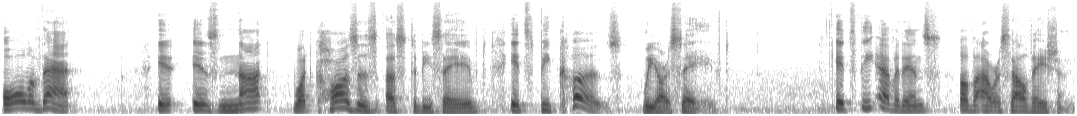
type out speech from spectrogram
All of that it is not what causes us to be saved, it's because we are saved. It's the evidence of our salvation.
